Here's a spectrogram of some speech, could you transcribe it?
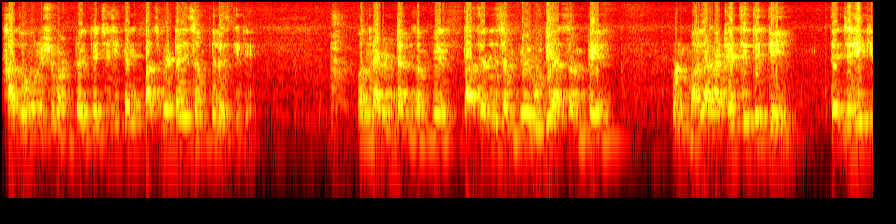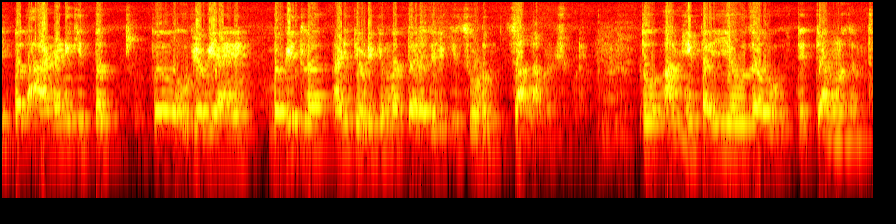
हा जो मनुष्य म्हणतोय त्याच्याशी काही पाच मिनिटांनी संपेलच किती पंधरा मिनिटांनी संपेल तासाने संपेल उद्या संपेल. पण मला गाठायचे ते ते त्याचे हे कितपत आड आणि कितपत उपयोगी आहे? बघितलं आणि तेवढी किंमत त्याला दिली की सोडून चालला मनुष्य पुढे. तो आम्ही पायी येऊ जाऊ ते त्यामुळे जमतं.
